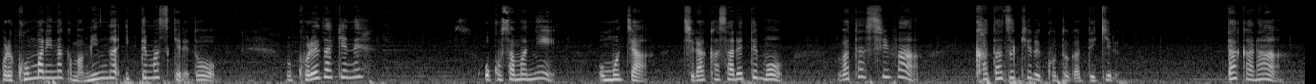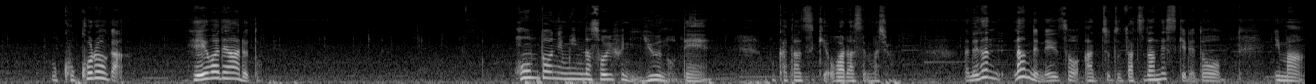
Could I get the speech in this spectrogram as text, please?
これこんまり仲間みんな言ってますけれどこれだけねお子様におもちゃ散らかされても私は片付けることができる。だから心が平和であると。本当にみんなそういうふうに言うので片付け終わらせましょう。でなんでねそうあちょっと雑談ですけれど今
